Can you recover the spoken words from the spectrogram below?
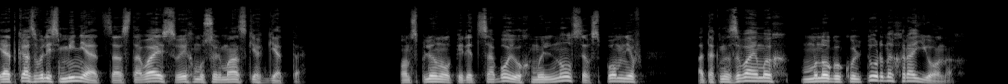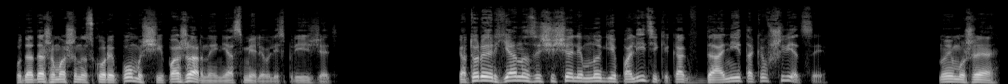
и отказывались меняться, оставаясь в своих мусульманских гетто. Он сплюнул перед собой и ухмыльнулся, вспомнив о так называемых многокультурных районах, куда даже машины скорой помощи и пожарные не осмеливались приезжать, которые рьяно защищали многие политики как в Дании, так и в Швеции. Но им уже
